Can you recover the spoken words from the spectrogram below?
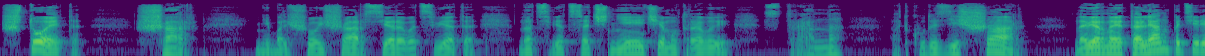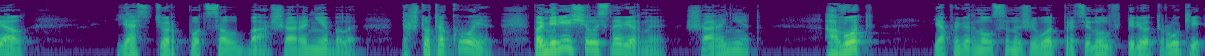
Что это? Шар. Небольшой шар серого цвета, но цвет сочнее, чем у травы. Странно, откуда здесь шар? Наверное, Толян потерял. Я стер пот со лба, шара не было. Да что такое? Померещилось, наверное. Шара нет. А вот... Я повернулся на живот, протянул вперед руки,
